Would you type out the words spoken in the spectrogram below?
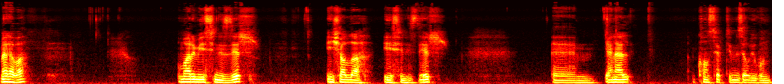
Merhaba. Umarım iyisinizdir. İnşallah iyisinizdir. Ee, genel konseptimize uygun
